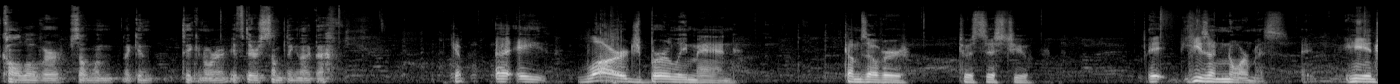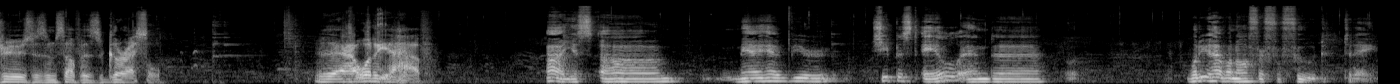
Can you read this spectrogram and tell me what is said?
call over someone I can take an order if there's something like that. Yep. A, a large, burly man comes over to assist you. It, he's enormous. He introduces himself as Gressel. Uh, what do you have? Ah, yes. Um, may I have your cheapest ale and uh, what do you have on offer for food today?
